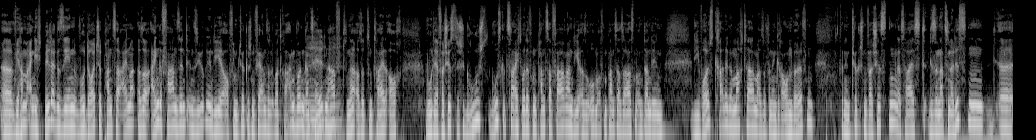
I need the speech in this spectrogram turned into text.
wir haben eigentlich Bilder gesehen, wo deutsche Panzer einmal, also eingefahren sind in Syrien, die ja auch vom türkischen Fernsehen übertragen wurden, ganz mhm. heldenhaft. Ne? Also zum Teil auch, wo der faschistische Gruß, Gruß gezeigt wurde von Panzerfahrern, die also oben auf dem Panzer saßen und dann den, die Wolfskralle gemacht haben, also von den grauen Wölfen von den türkischen Faschisten. Das heißt, diese Nationalisten, äh,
